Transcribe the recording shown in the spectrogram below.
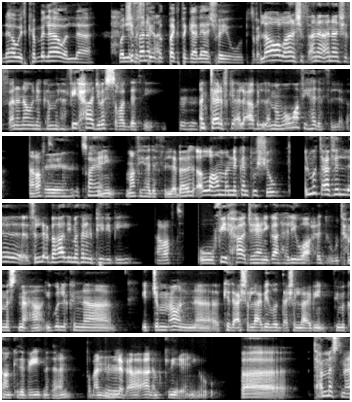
ناوي تكملها ولا ولا شوف بس أنا... بتطقطق عليها شوي وتترك لا والله أنا شوف أنا أنا شوف أنا ناوي أكملها في حاجة بس ردت لي أنت تعرف كألعاب ال MMO ما في هدف في اللعبة عرفت؟ إيه صحيح يعني ما في هدف في اللعبة اللهم إنك أنت وشو المتعة في في اللعبة هذه مثلا ال PvP عرفت؟ وفي حاجة يعني قالها لي واحد وتحمست معها يقول لك إن يتجمعون كذا 10 لاعبين ضد 10 لاعبين في مكان كذا بعيد مثلا. طبعا اللعبه عالم كبير يعني. ف تحمست مع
